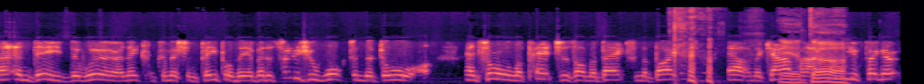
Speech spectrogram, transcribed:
Uh, indeed, there were Electoral Commission people there, but as soon as you walked in the door and saw all the patches on the backs and the bikes out in the car Yeah, park, you figure,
